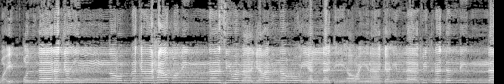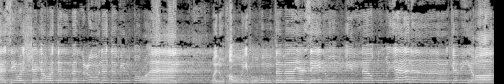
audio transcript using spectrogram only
وإذ قلنا لك إن ربك أحاط بالناس وما جعلنا الرؤيا التي أريناك إلا فتنة للناس والشجرة الملعونة في القرآن ونخوفهم فما يزيدهم إلا طغيانا كبيرا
